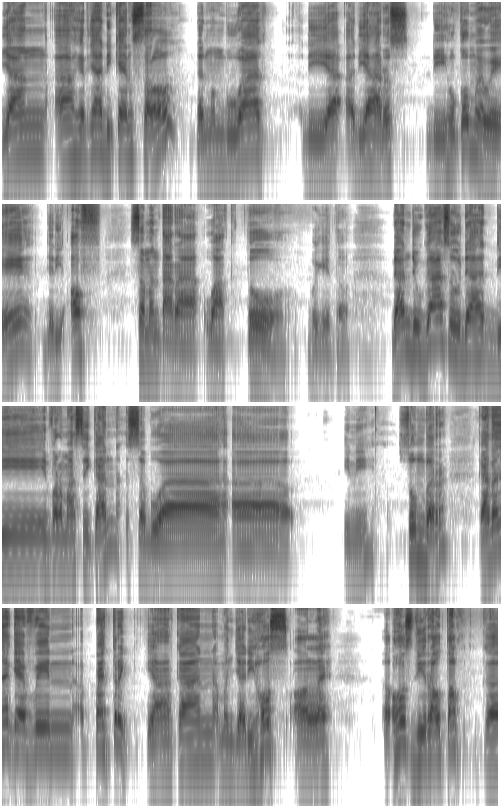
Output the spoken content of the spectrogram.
yang akhirnya di cancel dan membuat dia dia harus dihukum WWE jadi off sementara waktu begitu. Dan juga sudah diinformasikan sebuah uh, ini sumber katanya Kevin Patrick yang akan menjadi host oleh uh, host di Raw Talk ke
